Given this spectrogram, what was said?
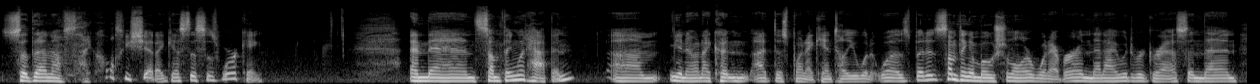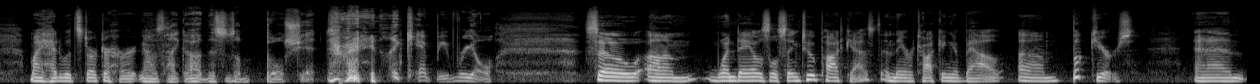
So then I was like, holy shit, I guess this is working. And then something would happen um, you know, and I couldn't, at this point, I can't tell you what it was, but it's something emotional or whatever. And then I would regress and then my head would start to hurt. And I was like, oh, this is a bullshit, right? can't be real. So um, one day I was listening to a podcast and they were talking about um, book cures. And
